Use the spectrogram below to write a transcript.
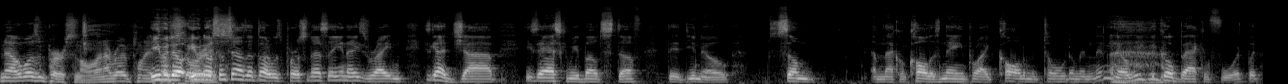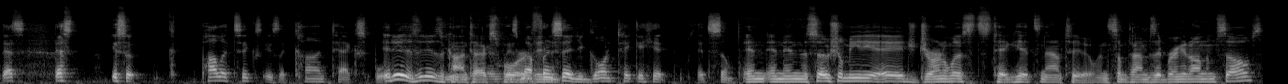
No, it wasn't personal, and I wrote plenty. Even of though, tough even though sometimes I thought it was personal. I say, you know, he's writing. He's got a job. He's asking me about stuff that you know, some. I'm not gonna call his name. Probably called him and told him, and then, you know, we, we go back and forth. But that's that's it's a politics is a contact sport. It is, it is a You- contact sport, As my friend and- said, you're going to take a hit at some point. And, and in the social media age, journalists take hits now too, and sometimes they bring it on themselves,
